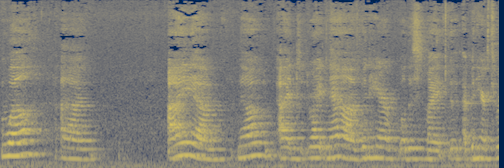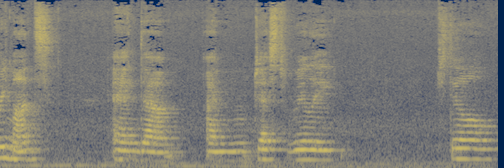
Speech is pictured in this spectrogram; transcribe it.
Well, uh, I um, no, I right now I've been here. Well, this is my I've been here three months, and um, I'm just really still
